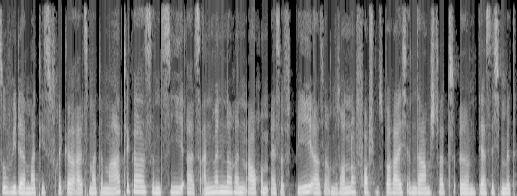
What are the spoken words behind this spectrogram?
So wie der Matthias Fricke als Mathematiker sind Sie als Anwenderin auch im SFB, also im Sonderforschungsbereich in Darmstadt, äh, der sich mit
